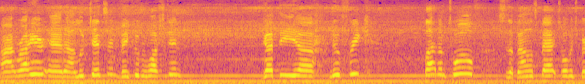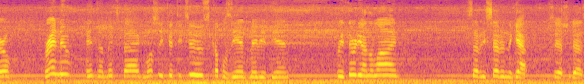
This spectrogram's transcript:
All right, we're out here at uh, Luke Jensen, Vancouver, Washington. Got the uh, new Freak Platinum 12. This is a balanced bat, 12 inch barrel. Brand new, hitting a mixed bag, mostly 52s, a couple ZNs maybe at the end. 330 on the line, 77 in the gap. See how she does.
